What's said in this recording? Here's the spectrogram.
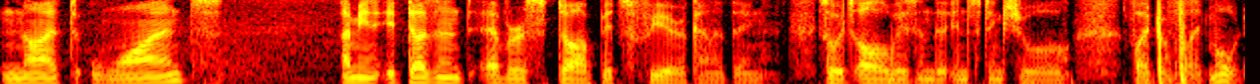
not want I mean, it doesn't ever stop its fear kind of thing. So it's always in the instinctual fight or flight mode.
